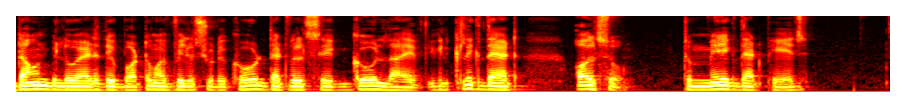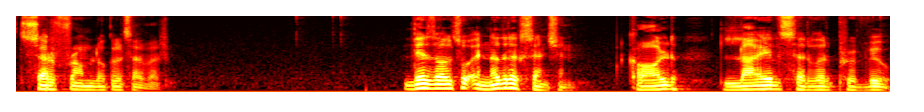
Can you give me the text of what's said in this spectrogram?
down below at the bottom of Visual Studio Code that will say go live. You can click that also to make that page serve from local server there's also another extension called live server preview.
